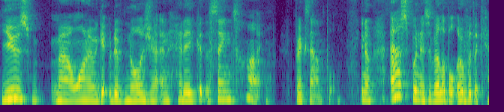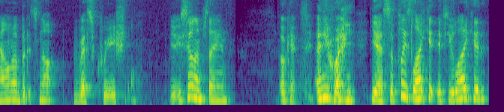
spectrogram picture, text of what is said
use marijuana and get rid of nausea and headache at the same time. For example, you know, aspirin is available over the counter, but it's not recreational. You see what I'm saying? Okay. Anyway, yeah. So please like it if you like it,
